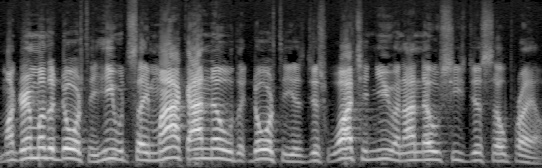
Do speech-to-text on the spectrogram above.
my grandmother Dorothy, he would say, Mike, I know that Dorothy is just watching you, and I know she's just so proud.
